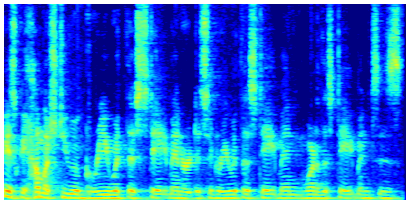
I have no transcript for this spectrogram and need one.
basically how much do you agree with this statement or disagree with this statement. One of the statements is,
